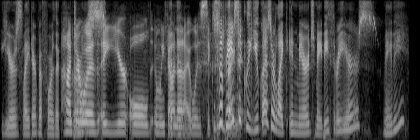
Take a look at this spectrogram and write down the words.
years later before the Hunter was a year old and we found then- out I was six So weeks pregnant. basically you guys are like in marriage maybe 3 years? Maybe?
